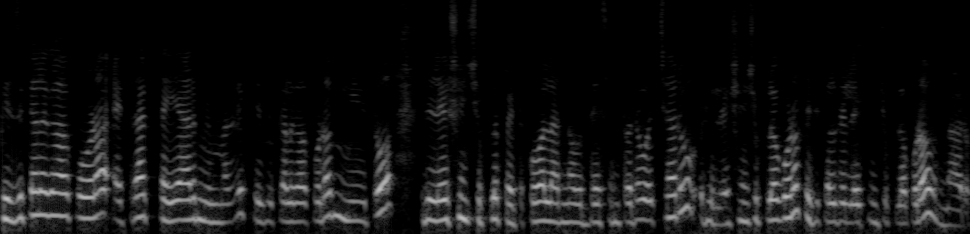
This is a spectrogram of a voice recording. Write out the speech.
ఫిజికల్గా కూడా అట్రాక్ట్ అయ్యారు మిమ్మల్ని. ఫిజికల్గా కూడా మీతో రిలేషన్షిప్లో పెట్టుకోవాలన్న ఉద్దేశంతోనే వచ్చారు. రిలేషన్షిప్లో కూడా ఫిజికల్ రిలేషన్షిప్లో కూడా ఉన్నారు.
